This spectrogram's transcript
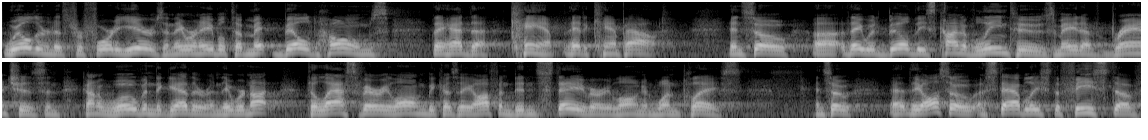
wilderness for 40 years and they weren't able to build homes. They had to camp, they had to camp out. And so uh, they would build these kind of lean tos made of branches and kind of woven together. And they were not to last very long because they often didn't stay very long in one place. And so uh, they also established the Feast of,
